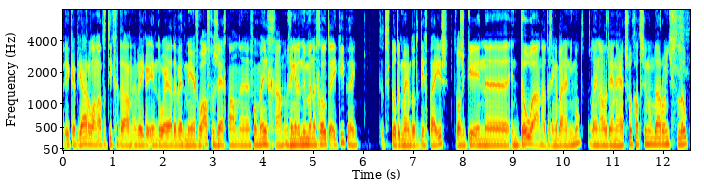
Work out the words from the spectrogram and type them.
Ik heb jarenlang atletiek gedaan. En WK indoor, ja, daar werd meer voor afgezegd dan eh, voor meegegaan. We gingen er nu met een grote equipe heen. Dat speelt ook mee omdat het dichtbij is. Het was een keer in, eh, in Doha. Nou, toen ging er bijna niemand. Alleen Adrienne Herzog had zin om daar rondjes te lopen.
